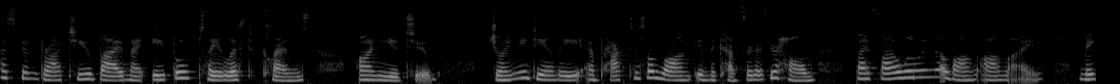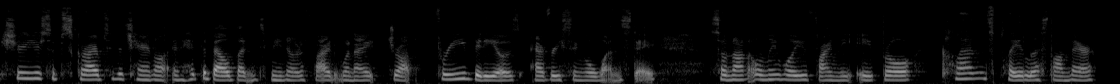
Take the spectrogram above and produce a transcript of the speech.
has been brought to you by my April playlist cleanse on YouTube. Join me daily and practice along in the comfort of your home by following along online. Make sure you're subscribed to the channel and hit the bell button to be notified when I drop free videos every single Wednesday. So, not only will you find the April cleanse playlist on there,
